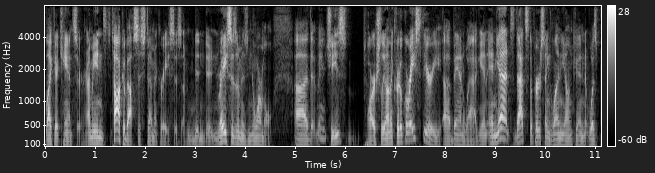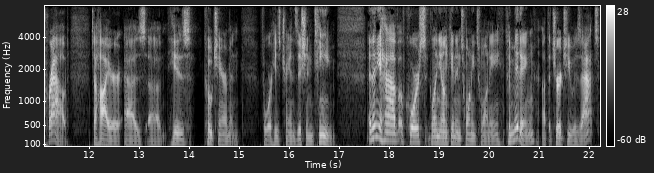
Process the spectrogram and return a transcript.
like a cancer. I mean, talk about systemic racism. Racism is normal. Uh, I mean, she's partially on the critical race theory uh, bandwagon, and yet that's the person Glenn Youngkin was proud to hire as uh, his co-chairman for his transition team. And then you have, of course, Glenn Youngkin in 2020 committing at the church he was at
